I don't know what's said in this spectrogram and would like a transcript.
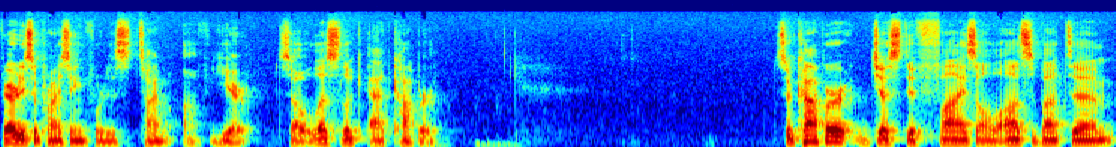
fairly surprising for this time of year. So let's look at copper. So copper just defies all odds, but um,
